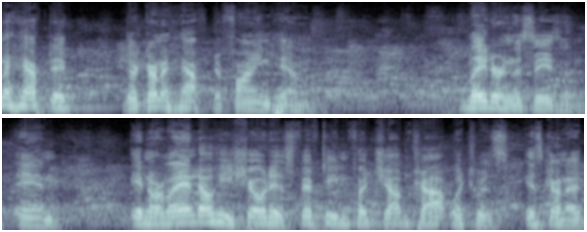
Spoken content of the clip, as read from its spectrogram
to have to they're to have to find him later in the season. And in Orlando, he showed his 15 foot jump shot, which was is to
